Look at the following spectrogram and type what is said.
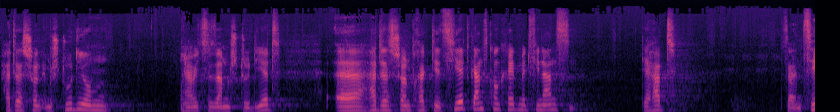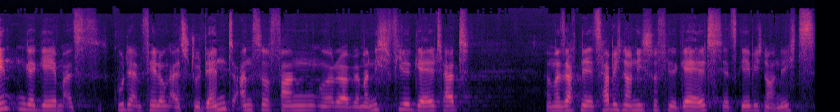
hat das schon im Studium, da habe ich zusammen studiert, äh, hat das schon praktiziert, ganz konkret mit Finanzen. Der hat seinen Zehnten gegeben, als gute Empfehlung, als Student anzufangen oder wenn man nicht viel Geld hat. Wenn man sagt, nee, jetzt habe ich noch nicht so viel Geld, jetzt gebe ich noch nichts,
